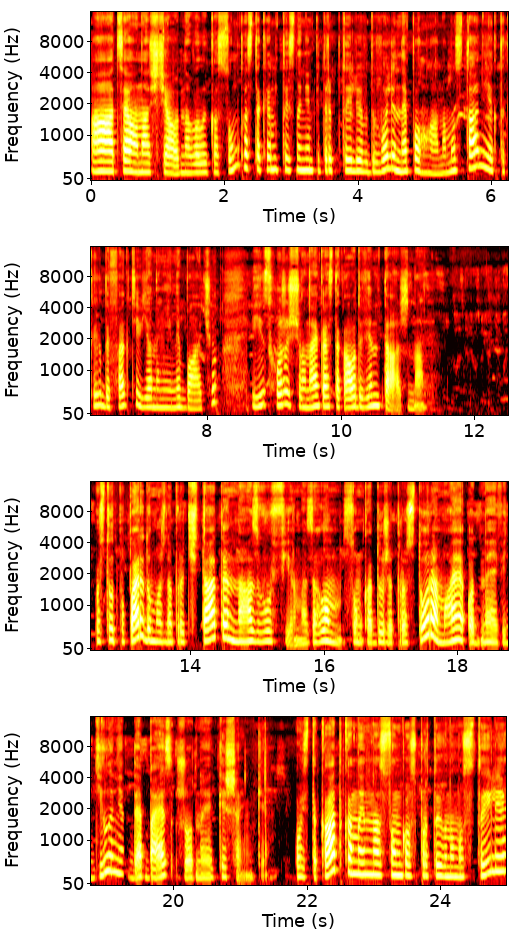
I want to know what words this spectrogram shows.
А це у нас ще одна велика сумка з таким тисненням під рептилію в доволі непоганому стані. Як таких дефектів я на ній не бачу. І схоже, що вона якась така от вінтажна. Ось тут попереду можна прочитати назву фірми. Загалом сумка дуже простора, має одне відділення, де без жодної кишеньки. Ось така тканинна сумка в спортивному стилі.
